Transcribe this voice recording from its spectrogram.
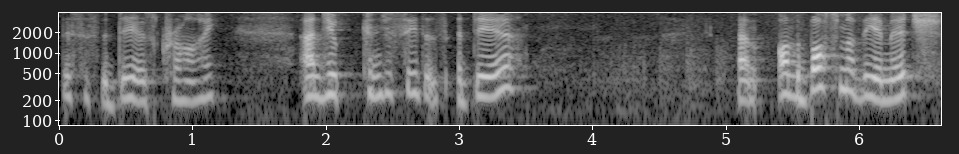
This is the deer's cry. And you, can you see there's a deer? Um, on the bottom of the image,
